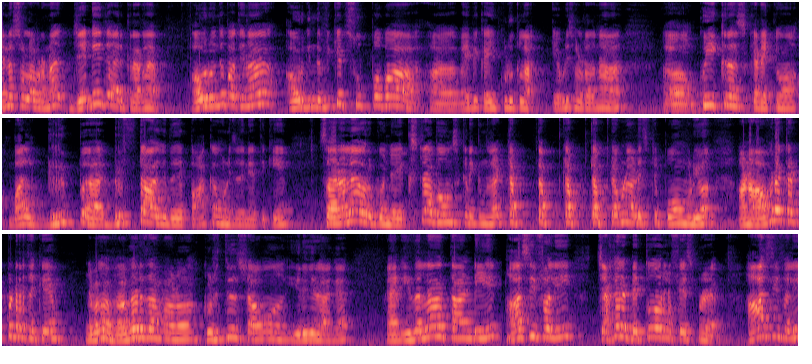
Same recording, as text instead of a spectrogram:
என்ன சொல்ல வரேன்னா ஜடேஜா இருக்கிறாருல அவர் வந்து பார்த்தீங்கன்னா அவருக்கு இந்த விக்கெட் சூப்பராக மேபி கை கொடுக்கலாம். எப்படி சொல்கிறதுனா குயிக்னஸ் கிடைக்கும். பால் grip ட்ரிஃப்ட் ஆகுது பார்க்க முடிஞ்சது நேற்றுக்கு ஸோ அதனால அவர் கொஞ்சம் எக்ஸ்ட்ரா பவுன்ஸ் கிடைக்கிறதுனால டப் டப் டப் டப் டப்னு அடிச்சுட்டு போக முடியும். ஆனால் அவரை கட் பண்ணுறதுக்கு இந்த பக்கம் வகர்தாமானும் குர்தில் ஷாவும் இருக்கிறாங்க. அண்ட் இதெல்லாம் தாண்டி ஆசிஃப் அலி சஹலை டெத் ஓவரில் ஃபேஸ் பண்ணார் ஆசிஃப் அலி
